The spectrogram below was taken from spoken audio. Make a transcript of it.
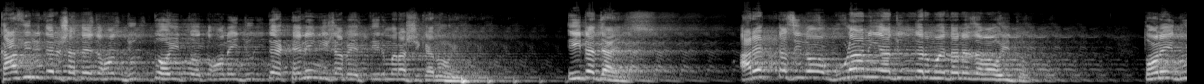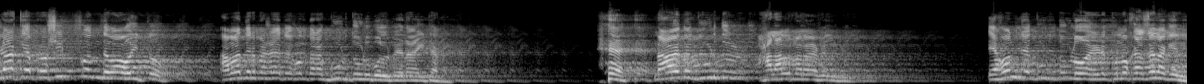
কাফিরদের সাথে যখন যুদ্ধ হইতো, তখন এই যুদ্ধের ট্রেনিং হিসাবে তীর মারা শেখানো হইত। এইটা যায় আরেকটা ছিল গুড়া নিয়ে যুদ্ধের ময়দানে যাওয়া হইতো। তখন এই গুড়াকে প্রশিক্ষণ দেওয়া হইতো। আমাদের ভাষায় তখন তারা গুড় দৌড় বলবে না এটা না। হ্যাঁ, না হয়তো গুড় দৌড় হালাল বানায় ফেলবে। এখন যে গুড় দৌড় হয় এটা কোনো কাজে লাগেনি।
